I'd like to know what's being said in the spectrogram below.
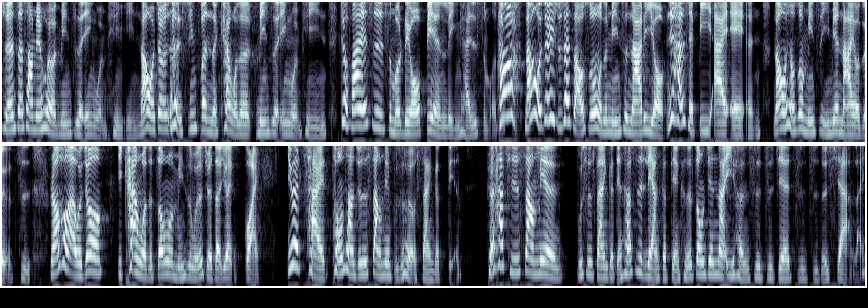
学生证上面会有名字的英文拼音，然后我就很兴奋的看我的名字的英文拼音，就发现是什么刘变玲还是什么的，然后我就一直在找说我的名字哪里有，因为他是写 B I A N，然后我想说我名字里面哪有这个字，然后后来我就一看我的中文名字，我就觉得有点怪，因为彩通常就是上面不是会有三个点，可是它其实上面。不是三个点，它是两个点，可是中间那一横是直接直直的下来，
